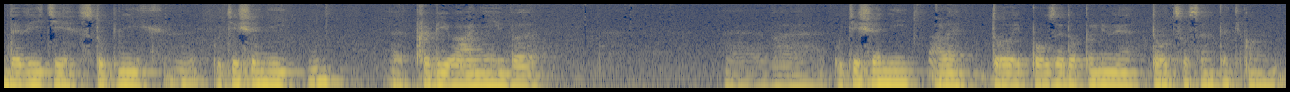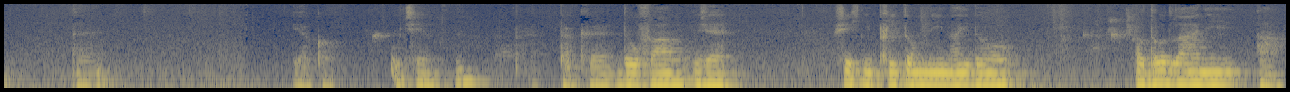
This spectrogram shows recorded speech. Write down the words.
devíti stupních utišení, přebývání v, v utišení, ale to pouze doplňuje to, co jsem teď jako učil. Hm? Tak eh, doufám, že všichni přítomní najdou odhodlání a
